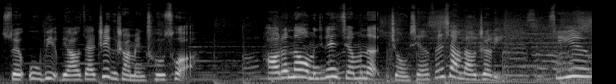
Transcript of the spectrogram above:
所以务必不要在这个上面出错。好的，那我们今天节目呢就先分享到这里，See you。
